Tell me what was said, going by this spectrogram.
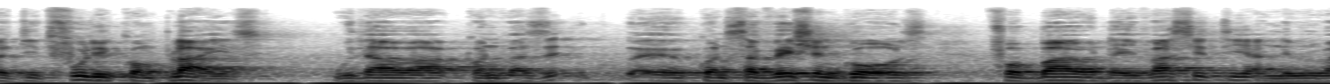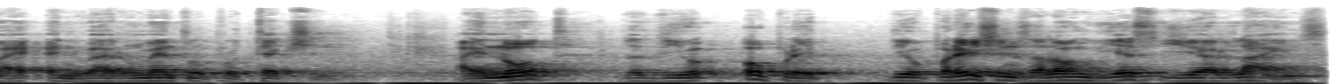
that it fully complies with our uh, conservation goals for biodiversity and envi environmental protection. I note that the, operate, the operations along the SGR lines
